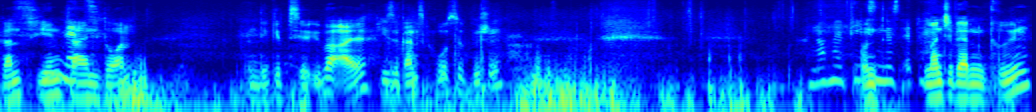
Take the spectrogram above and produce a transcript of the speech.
ganz vielen kleinen Dornen. Und die gibt es hier überall, diese ganz große Büsche. Noch mehr Und pieksendes manche werden grün,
